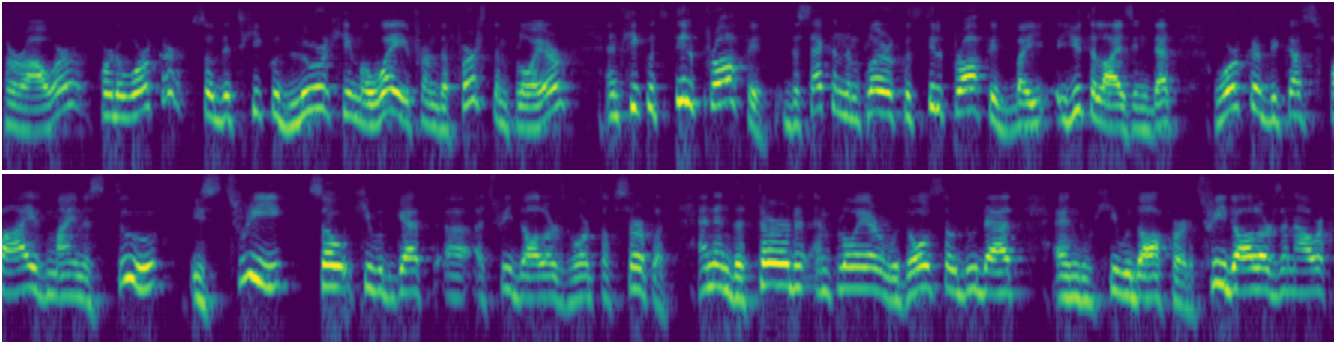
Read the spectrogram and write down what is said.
per hour for the worker so that he could lure him away from the first employer and he could still profit. The second employer could still profit by utilizing that worker because 5 minus 2 is 3, so he would get uh, a $3 worth of surplus. And then the third employer would also do that and he would offer $3 an hour.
